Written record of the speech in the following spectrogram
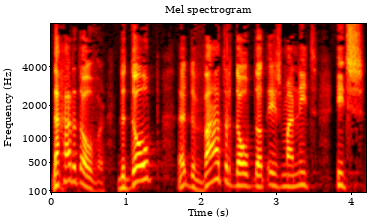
Daar gaat het over. De doop, de waterdoop, dat is maar niet iets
